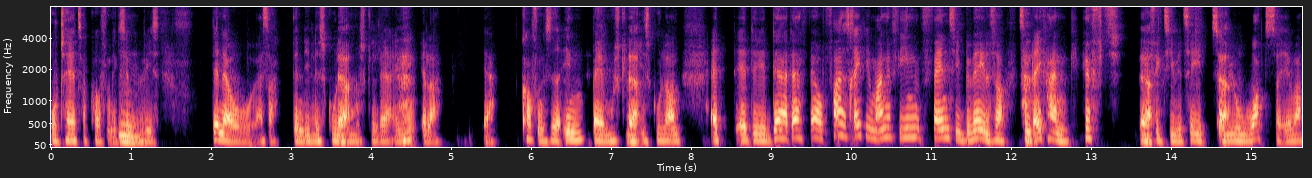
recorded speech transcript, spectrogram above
rotatorkoffen eksempelvis, mm. den er jo altså den lille skuldermuskel ja. derinde, eller ja, koffen sidder inde bag musklen ja. i skulderen. At, at øh, der, der er jo faktisk rigtig mange fine, fancy bevægelser, som der ikke har en kæft ja. effektivitet, som ja. jo whatsoever.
